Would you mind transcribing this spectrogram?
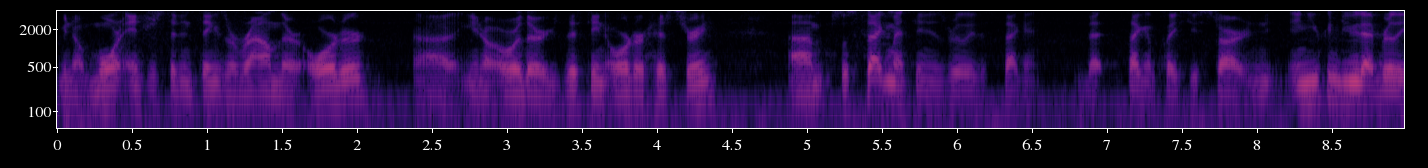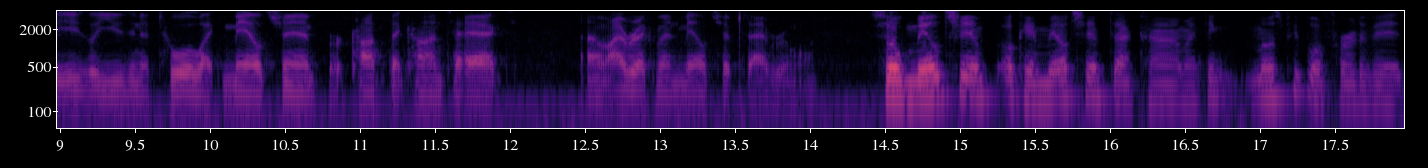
you know more interested in things around their order uh, you know or their existing order history um, so segmenting is really the second that second place you start and, and you can do that really easily using a tool like mailchimp or constant contact um, I recommend Mailchimp to everyone. So Mailchimp, okay, Mailchimp.com. I think most people have heard of it.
